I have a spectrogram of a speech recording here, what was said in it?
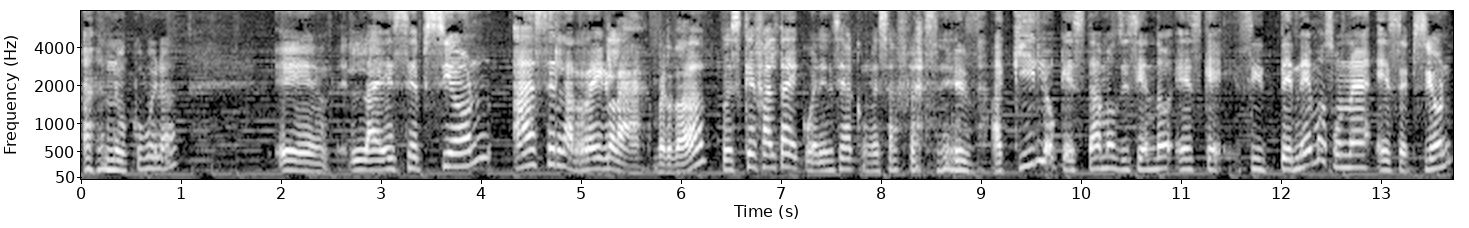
Ah, no, ¿cómo era? Eh, la excepción hace la regla, ¿verdad? Pues qué falta de coherencia con esa frase. Aquí lo que estamos diciendo es que si tenemos una excepción,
